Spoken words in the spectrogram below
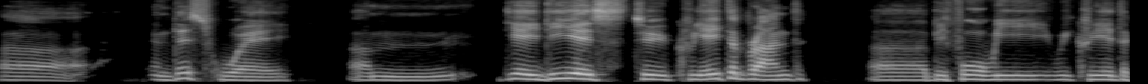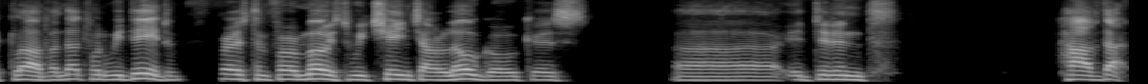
uh, in this way. Um, the idea is to create a brand uh, before we we create the club, and that's what we did. First and foremost, we changed our logo because uh, it didn't have that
